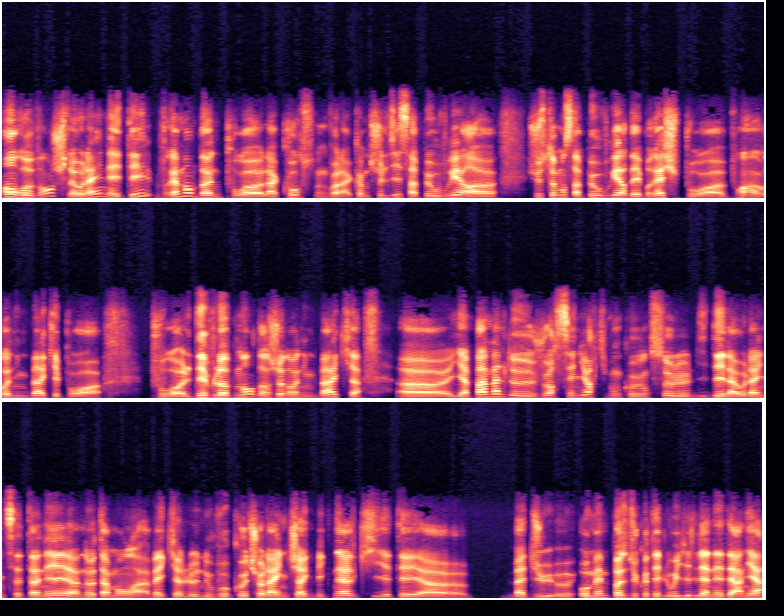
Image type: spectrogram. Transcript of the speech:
En revanche, la O-line a été vraiment bonne pour euh, la course. Donc voilà, comme tu le dis, ça peut ouvrir justement, ça peut ouvrir des brèches pour, pour un running back et pour pour le développement d'un jeune running back. Il y a pas mal de joueurs seniors qui vont consolider la O-line cette année, notamment avec le nouveau coach O-line Jack Bicknell qui était bah, du, au même poste du côté de Louisville l'année dernière.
